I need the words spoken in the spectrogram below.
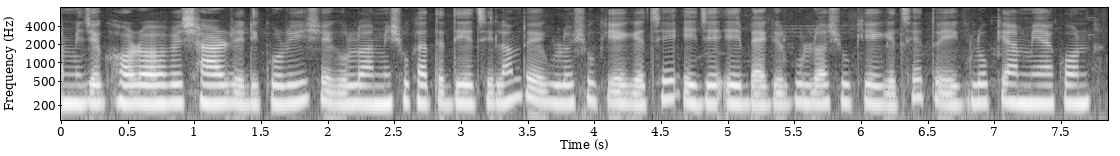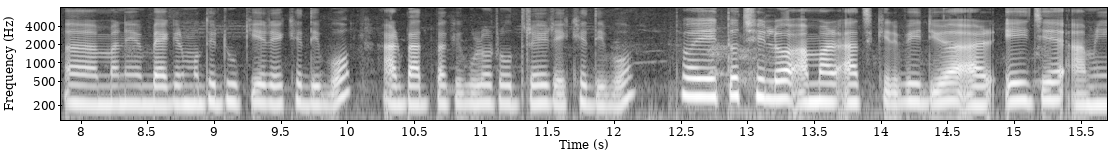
আমি যে ঘরোয়াভাবে সার রেডি করি, সেগুলো আমি শুকাতে দিয়েছিলাম। তো এগুলো শুকিয়ে গেছে। এই যে এই ব্যাগেরগুলো শুকিয়ে গেছে, তো এইগুলোকে আমি এখন মানে ব্যাগের মধ্যে ঢুকিয়ে রেখে দিব। আর বাদ বাকিগুলো রোদ্রে রেখে দিব। তো এই তো ছিল আমার আজকের ভিডিও আর এই যে আমি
